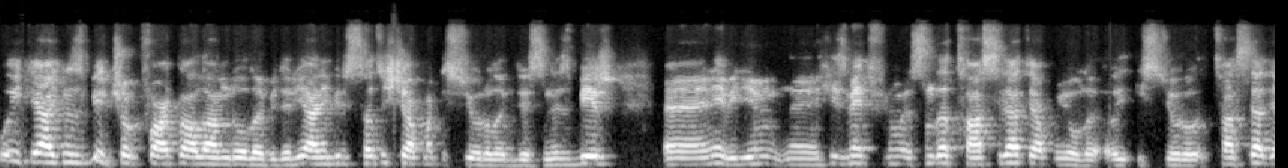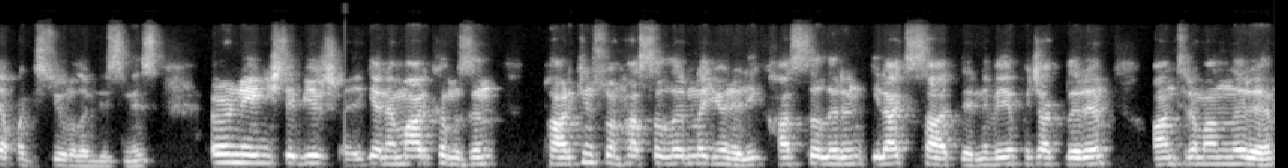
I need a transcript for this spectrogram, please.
Bu ihtiyacınız birçok farklı alanda olabilir. Yani bir satış yapmak istiyor olabilirsiniz. Bir e, ne bileyim e, hizmet firmasında tahsilat yapmıyor ola- istiyor, tahsilat yapmak istiyor olabilirsiniz. Örneğin işte bir e, gene markamızın Parkinson hastalarına yönelik hastaların ilaç saatlerini ve yapacakları antrenmanları,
